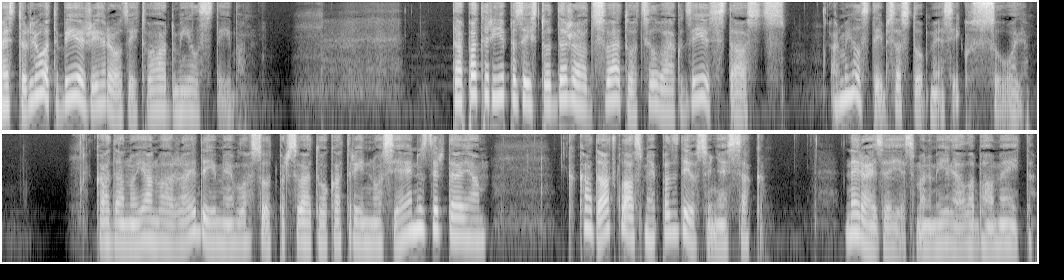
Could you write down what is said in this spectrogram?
mēs tur ļoti bieži ieraudzītu vārdu mīlestība. Tāpat arī iepazīstot dažādu svēto cilvēku dzīves stāstus, ar mīlestību sastopamies ik uz soļa. Kādā no janvāra raidījumiem, lasot par svēto Katrīnu no Sienas, dzirdējām, ka kādā atklāsmē pats Dievs viņai saka: Neraizējies, mana mīļā, labā meita,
